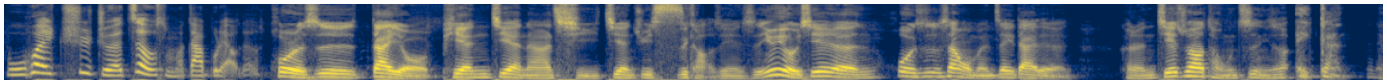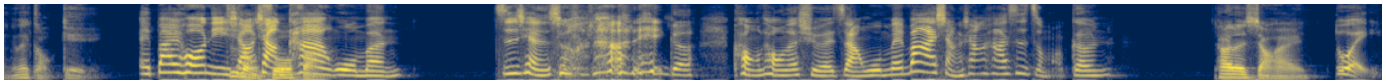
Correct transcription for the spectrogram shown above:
不会去觉得这有什么大不了的。或者是带有偏见啊、歧见去思考这件事？因为有些人，或者是像我们这一代的人，可能接触到同志，你说，哎、干，那两个在搞 gay，哎、拜托你想想看，我们之前说他那个恐同的学长，我没办法想象他是怎么跟他的小孩对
